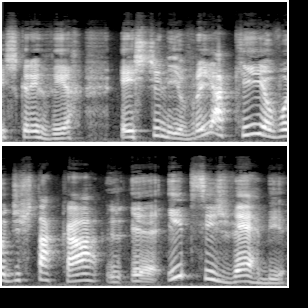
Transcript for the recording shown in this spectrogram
escrever este livro. E aqui eu vou destacar é, ipsis verbi,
